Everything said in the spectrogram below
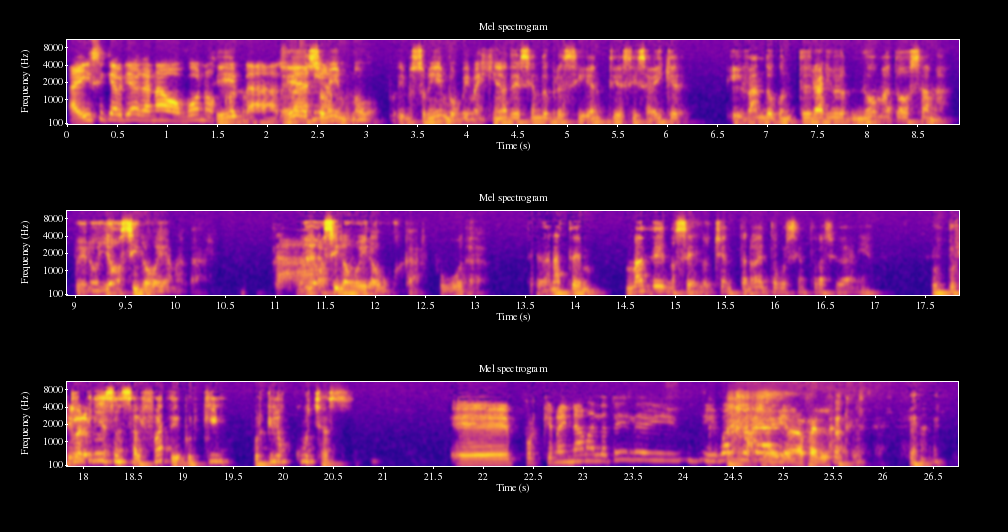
ahí sí que habría ganado bonos Sí, con la eso ciudadanía. mismo, po, eso mismo. Imagínate siendo presidente y decir, ¿sabéis que el bando contrario no mató a Osama? Pero yo sí lo voy a matar. Claro. yo sí lo voy a ir a buscar. Puta. Te ganaste más de, no sé, el 80, 90% de la ciudadanía. ¿Por, por Sí, qué pero- crees en Salfate? ¿Por qué? ¿Por qué lo escuchas? Eh, porque no hay nada más en la tele y igual No hay nada más en la tele.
